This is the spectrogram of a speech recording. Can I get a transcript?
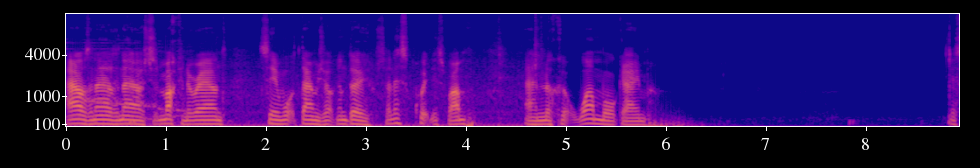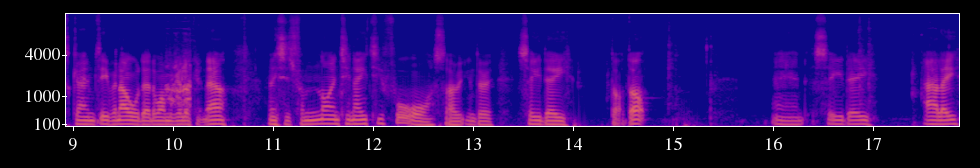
Hours and hours and hours just mucking around, seeing what damage I can do. So let's quit this one and look at one more game. This game's even older, the one we're going to look at now. and this is from 1984 so we can do cd dot dot and cd alley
